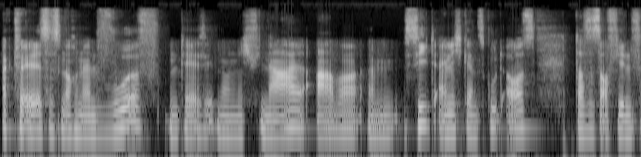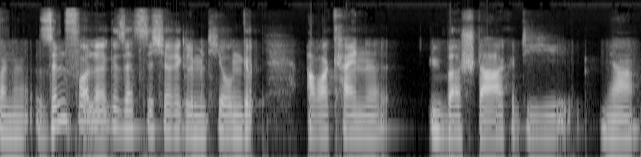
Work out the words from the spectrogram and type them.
Aktuell ist es noch ein Entwurf und der ist eben noch nicht final, aber ähm, sieht eigentlich ganz gut aus, dass es auf jeden Fall eine sinnvolle gesetzliche Reglementierung gibt, aber keine überstarke, die ja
